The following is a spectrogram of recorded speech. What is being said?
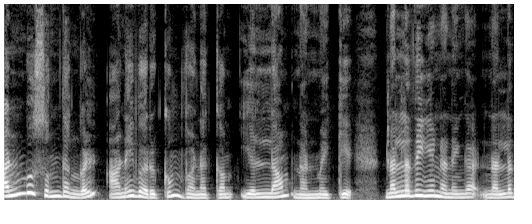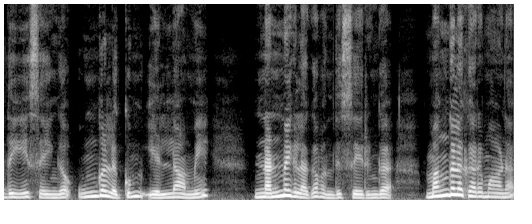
அன்பு சொந்தங்கள் அனைவருக்கும் வணக்கம். எல்லாம் நன்மைக்கே. நல்லதையே நினைங்க நல்லதையே செய்யுங்க. உங்களுக்கும் எல்லாமே நன்மைகளாக வந்து சேருங்க. மங்களகரமான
